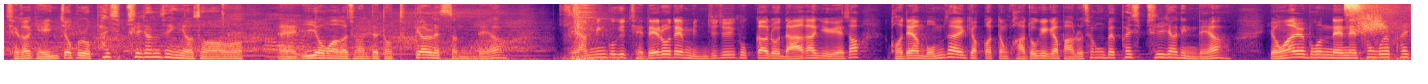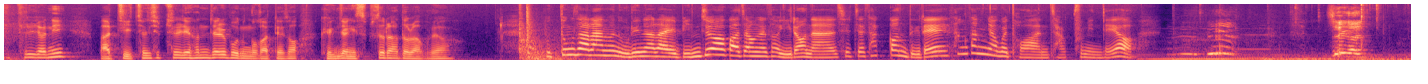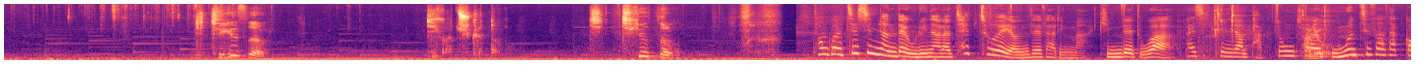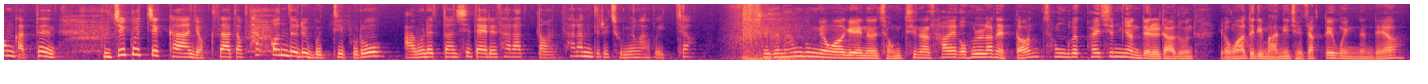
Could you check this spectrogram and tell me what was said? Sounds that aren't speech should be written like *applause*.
제가 개인적으로 87년생이어서 예, 이 영화가 저한테 더 특별했었는데요. 대한민국이 제대로 된 민주주의 국가로 나아가기 위해서 거대한 몸살을 겪었던 과도기가 바로 1987년인데요. 영화를 본 내내 1987년이 마치 2017년 현재를 보는 것 같아서 굉장히 씁쓸하더라고요. 보통 사람은 우리나라의 민주화 과정에서 일어난 실제 사건들의 상상력을 더한 작품인데요. 제가 미치겠어. 네가 죽였다고. 죽였더라. 1970년대 우리나라 최초의 연쇄살인마 김대두와 87년 박종철 고문치사 사건 같은 굵직굵직한 역사적 사건들을 모티브로 암울했던 시대를 살았던 사람들을 조명하고 있죠. 최근 한국 영화계에는 정치나 사회가 혼란했던 1980년대를 다룬 영화들이 많이 제작되고 있는데요.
